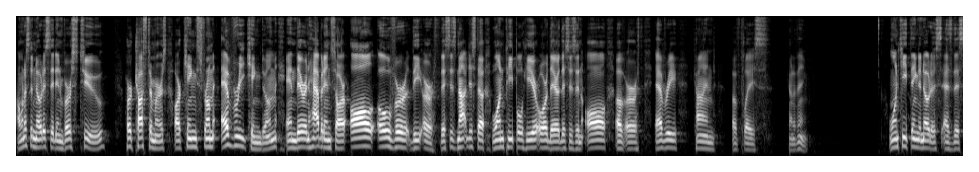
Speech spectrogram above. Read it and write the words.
I want us to notice that in verse 2, her customers are kings from every kingdom, and their inhabitants are all over the earth. This is not just a one people here or there, this is an all of earth, every kind of place kind of thing. One key thing to notice as this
